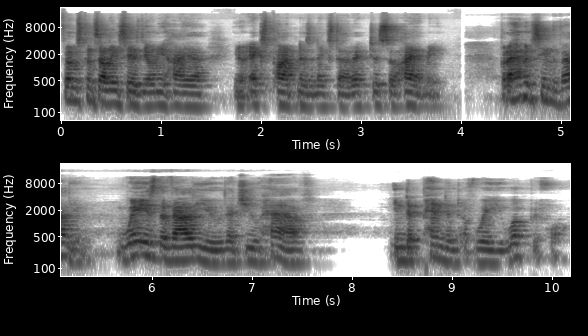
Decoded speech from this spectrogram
Firms Consulting says they only hire you know ex partners and ex directors, so hire me. But I haven't seen the value. Where is the value that you have independent of where you worked before.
